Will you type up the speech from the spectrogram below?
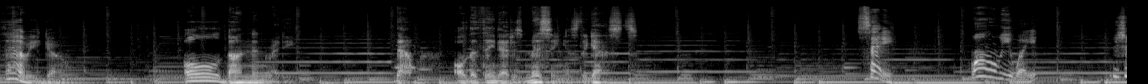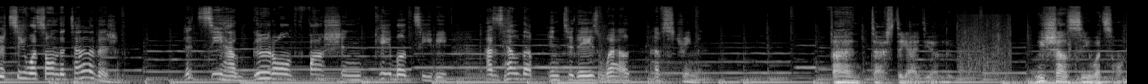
there we go. All done and ready. Now, all the thing that is missing is the guests. Say, while we wait, we should see what's on the television. Let's see how good old fashioned cable TV has held up in today's world of streaming. Fantastic idea, Luke. We shall see what's on.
